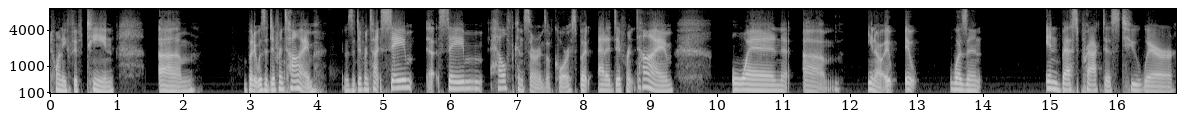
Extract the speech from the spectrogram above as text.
2015, um, but it was a different time. It was a different time. Same uh, same health concerns, of course, but at a different time when um, you know it it wasn't in best practice to wear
